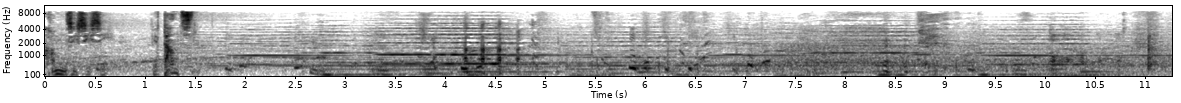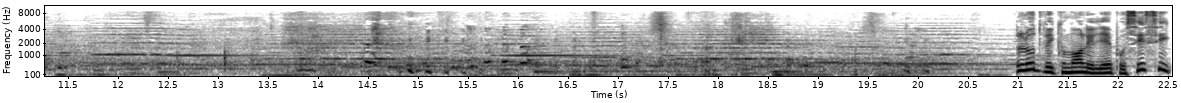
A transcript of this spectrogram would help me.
Kommen Sie, Sisi, wir tanzen. Ludvig moli lijepu Sisi,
